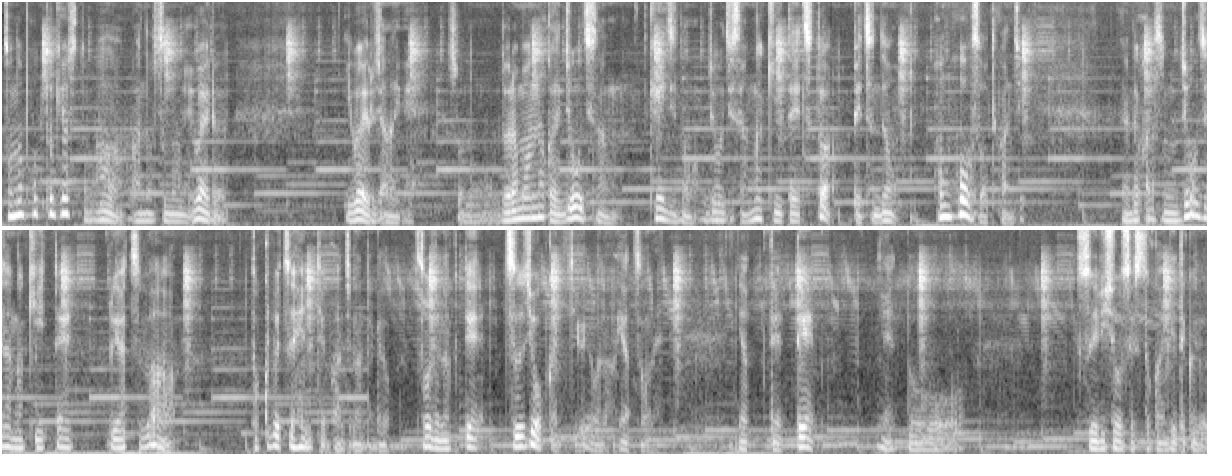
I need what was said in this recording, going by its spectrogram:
そのポッドキャストは、あの、その、いわゆる、いわゆるじゃないね、その、ドラマの中でジョージさん、刑事のジョージさんが聞いたやつとは別の本放送って感じ。だからそのジョージさんが聞いてるやつは特別編っていう感じなんだけど、そうじゃなくて通常回っていうようなやつをね、やってて、えっ、と、推理小説とかに出てくる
